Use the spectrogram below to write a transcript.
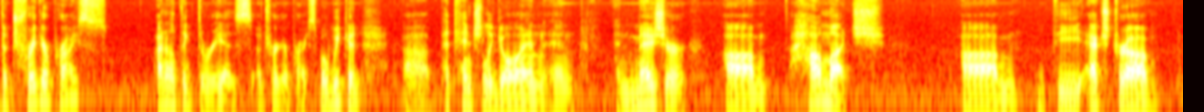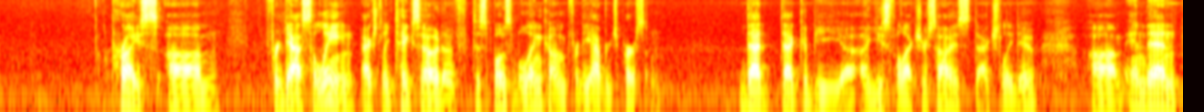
the trigger price? I don't think there is a trigger price, but we could uh, potentially go in and, and measure um, how much um, the extra price um, for gasoline actually takes out of disposable income for the average person. That, that could be a, a useful exercise to actually do. Um, and then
